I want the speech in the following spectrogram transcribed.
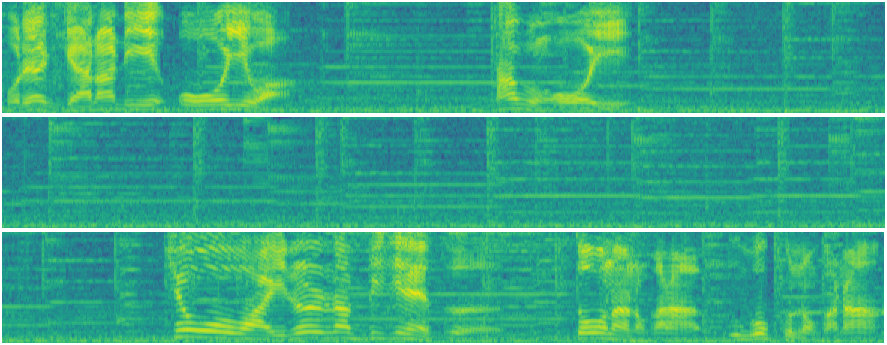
これはギャラリー多いわ。多分多い。今日はいろいろなビジネスどうなのかな？動くのかな？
